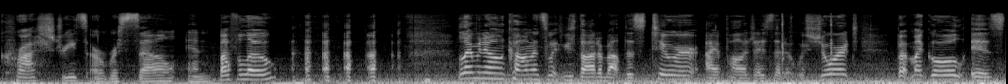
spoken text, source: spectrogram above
Cross streets are Russell and Buffalo. Let me know in the comments what you thought about this tour. I apologize that it was short, but my goal is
